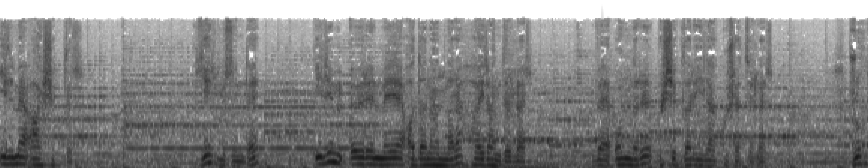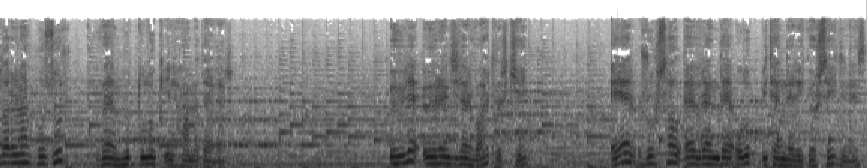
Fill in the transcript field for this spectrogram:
ilme aşıktır. Yeryüzünde ilim öğrenmeye adananlara hayrandırlar ve onları ışıklarıyla kuşatırlar. Ruhlarına huzur ve mutluluk ilham ederler. Öyle öğrenciler vardır ki, eğer ruhsal evrende olup bitenleri görseydiniz,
